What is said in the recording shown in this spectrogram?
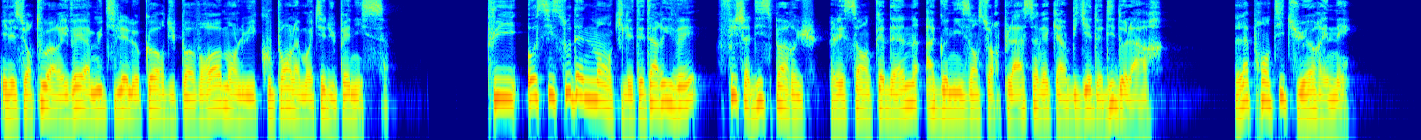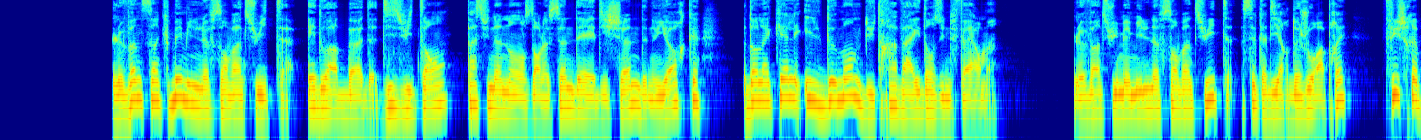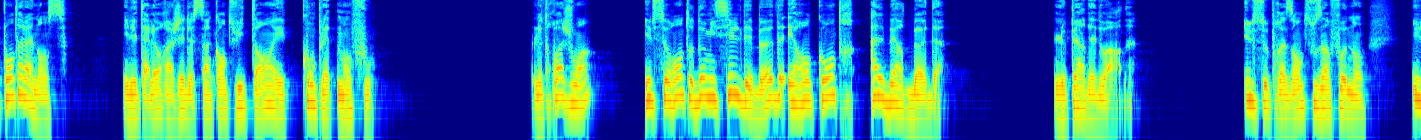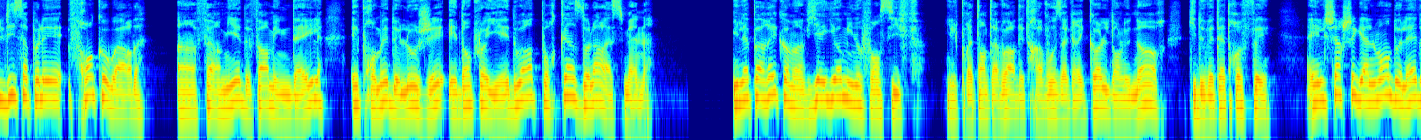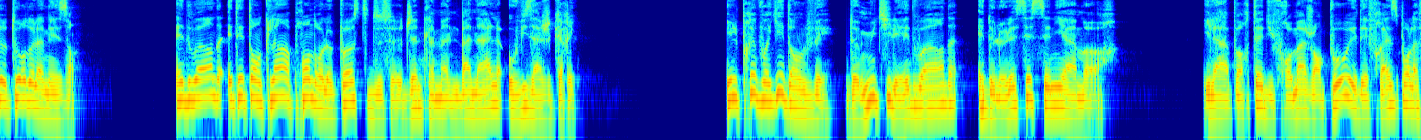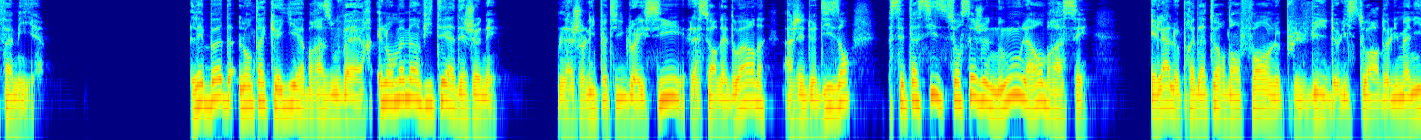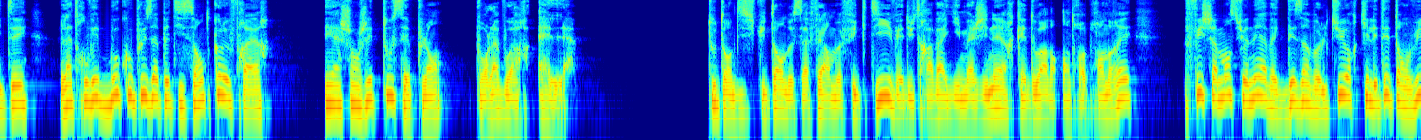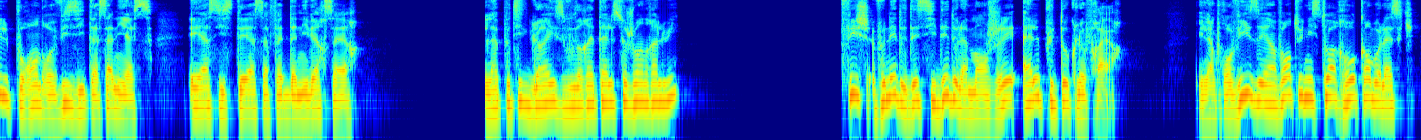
Il est surtout arrivé à mutiler le corps du pauvre homme en lui coupant la moitié du pénis. Puis, aussi soudainement qu'il était arrivé, Fish a disparu, laissant Kaden agonisant sur place avec un billet de 10 dollars. L'apprenti tueur est né. Le 25 mai 1928, Edward Budd, 18 ans, passe une annonce dans le Sunday Edition de New York dans laquelle il demande du travail dans une ferme. Le 28 mai 1928, c'est-à-dire deux jours après, Fish répond à l'annonce. Il est alors âgé de 58 ans et complètement fou. Le 3 juin, il se rend au domicile des Budd et rencontre Albert Budd, le père d'Edward. Il se présente sous un faux nom. Il dit s'appeler Frank Howard, un fermier de Farmingdale, et promet de loger et d'employer Edward pour 15 dollars la semaine. Il apparaît comme un vieil homme inoffensif. Il prétend avoir des travaux agricoles dans le nord qui devaient être faits, et il cherche également de l'aide autour de la maison. Edward était enclin à prendre le poste de ce gentleman banal au visage gris. Il prévoyait d'enlever, de mutiler Edward et de le laisser saigner à mort. Il a apporté du fromage en pot et des fraises pour la famille. Les Buds l'ont accueilli à bras ouverts et l'ont même invité à déjeuner. La jolie petite Gracie, la sœur d'Edward, âgée de 10 ans, s'est assise sur ses genoux, l'a embrassée. Et là, le prédateur d'enfants le plus vil de l'histoire de l'humanité l'a trouvée beaucoup plus appétissante que le frère et a changé tous ses plans pour l'avoir elle. Tout en discutant de sa ferme fictive et du travail imaginaire qu'Edward entreprendrait, Fish a mentionné avec désinvolture qu'il était en ville pour rendre visite à sa nièce et assister à sa fête d'anniversaire. La petite Grace voudrait-elle se joindre à lui? Fish venait de décider de la manger, elle plutôt que le frère. Il improvise et invente une histoire rocambolesque.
